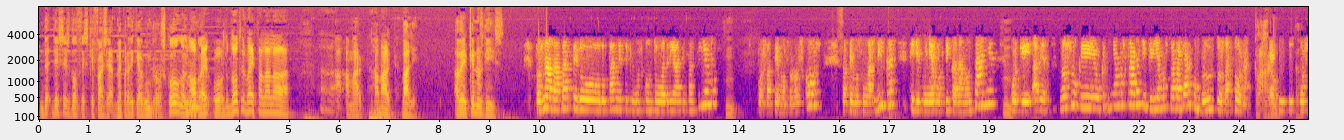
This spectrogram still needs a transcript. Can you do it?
de, deses doces que faz, me parece que algún roscón, algún... No, pero os doces vai falar a... A, a Mar. A Mar. Vale. A ver, que nos dís? Pois pues nada, aparte do, do pan ese que vos contou Adrián que facíamos, hmm pois facemos unos cos, facemos unhas bicas, que lle puñamos bica da montaña, mm. porque, a ver, nós o que, o que tiñamos claro que queríamos traballar con produtos da zona. Claro. Entón, pois,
